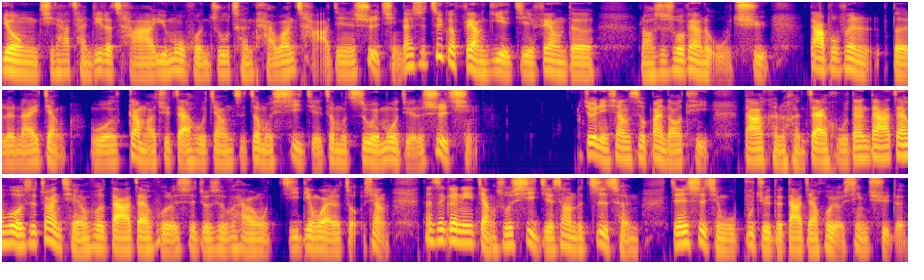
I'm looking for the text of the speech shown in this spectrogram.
用其他产地的茶鱼目混珠成台湾茶这件事情。但是这个非常业界，非常的老实说，非常的无趣。大部分的人来讲。我干嘛去在乎这样子这么细节、这么枝微末节的事情？就有点像是半导体，大家可能很在乎，但大家在乎的是赚钱，或者大家在乎的是就是台湾机电未来的走向。但是跟你讲说细节上的制程这件事情，我不觉得大家会有兴趣的。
